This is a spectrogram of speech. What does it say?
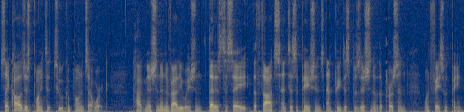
Psychologists point to two components at work cognition and evaluation, that is to say, the thoughts, anticipations, and predisposition of the person when faced with pain,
